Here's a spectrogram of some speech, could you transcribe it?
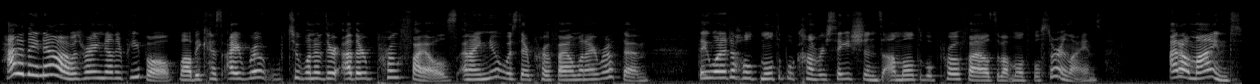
How did they know I was writing to other people? Well, because I wrote to one of their other profiles, and I knew it was their profile when I wrote them. They wanted to hold multiple conversations on multiple profiles about multiple storylines. I don't mind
